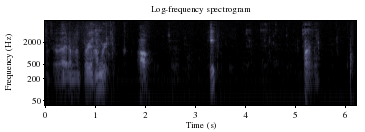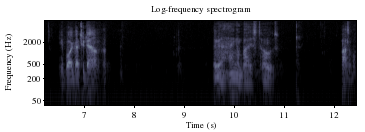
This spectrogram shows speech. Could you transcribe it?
That's all right. I'm not very hungry. Oh? It's, heat? Partly. Your boy got you down, huh? They're gonna hang him by his toes. Possible.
